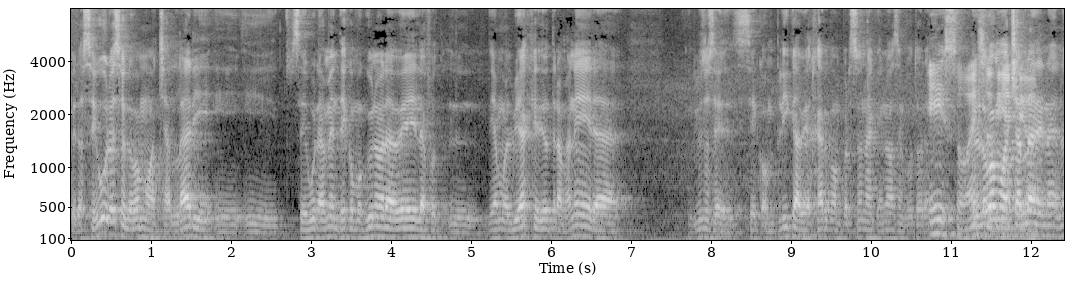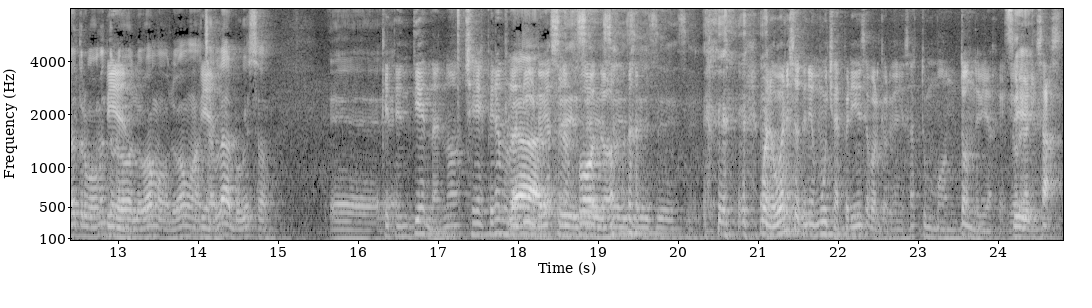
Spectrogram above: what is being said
Pero seguro eso lo vamos a charlar y, y- y seguramente es como que uno ahora ve la foto- el, digamos, el viaje de otra manera. Incluso se, se complica viajar con personas que no hacen fotografía. Eso, Pero eso lo vamos a charlar en, otro momento, lo, lo vamos, lo vamos a Bien. charlar porque eso... eh, Que te entiendan, ¿no? Che, esperame un ratito, voy a hacer una foto. Sí, sí, sí, bueno, bueno, eso tenés mucha experiencia porque organizaste un montón de viajes. Lo organizás.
